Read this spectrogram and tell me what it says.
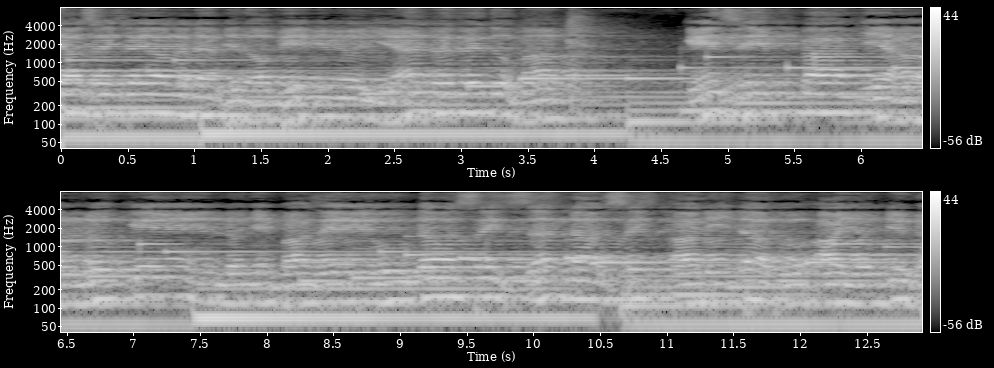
ရောက်စေကြာရောက်တဲ့ပြည်တော်ဘေးမျိုးမျိုးရန်တွေတွေတို့မှာကင်းစင်ပါပြလုကင်းလူညင်ပါစေဟူသောစိတ်စန္ဒစိတ်အာနိတကိုအာယုပြုက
